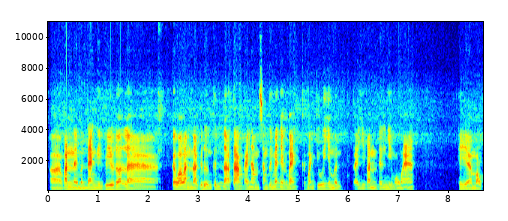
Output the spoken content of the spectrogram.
à, banh này mình đang review đó là cái quả banh là cái đường kính là 8,5 cm nha các bạn. Các bạn chú ý cho mình tại vì banh có nhiều mẫu mã. Thì à, một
